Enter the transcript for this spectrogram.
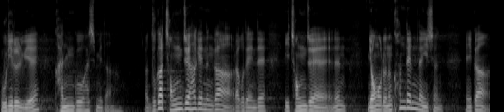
우리를 위해 간구하십니다. 누가 정죄하겠는가라고 되어 있는데 이 정죄는 영어로는 condemnation. 그러니까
